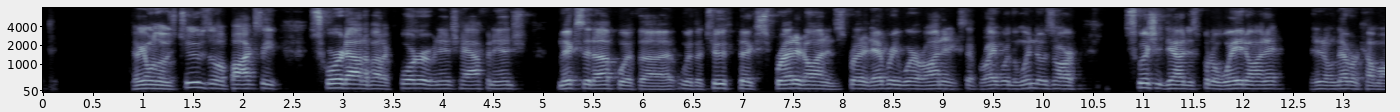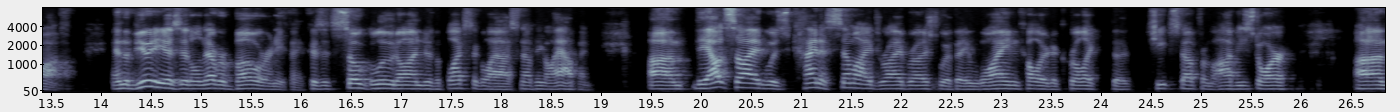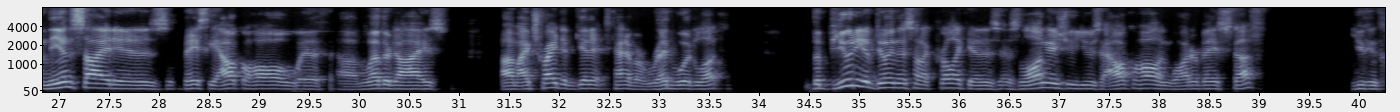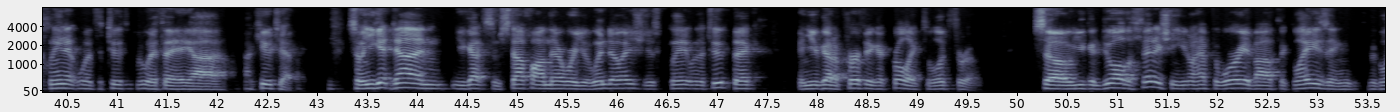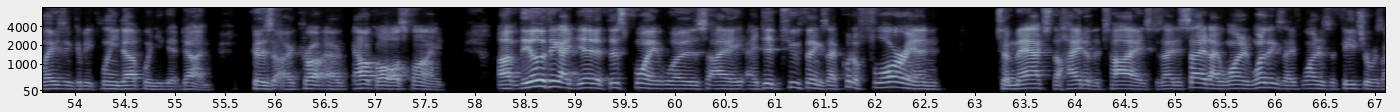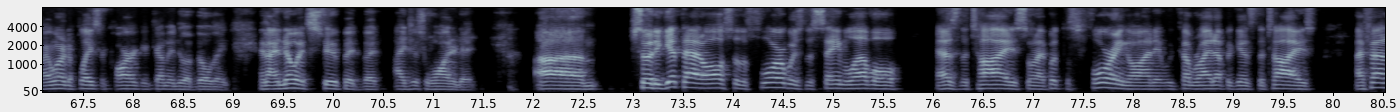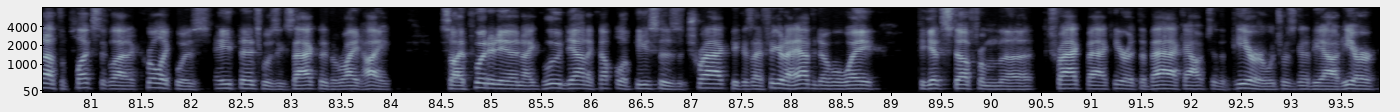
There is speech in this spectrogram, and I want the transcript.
They got one of those tubes of epoxy, squirt out about a quarter of an inch, half an inch, mix it up with a with a toothpick, spread it on, and spread it everywhere on it except right where the windows are squish it down, just put a weight on it, and it'll never come off. And the beauty is it'll never bow or anything because it's so glued onto the plexiglass, nothing will happen. Um, the outside was kind of semi dry brushed with a wine colored acrylic, the cheap stuff from the hobby store. Um, the inside is basically alcohol with uh, leather dyes. Um, I tried to get it kind of a redwood look. The beauty of doing this on acrylic is as long as you use alcohol and water based stuff, you can clean it with a tooth with a uh, a Q-tip. So when you get done, you got some stuff on there where your window is. You just clean it with a toothpick, and you've got a perfect acrylic to look through. So you can do all the finishing. You don't have to worry about the glazing. The glazing can be cleaned up when you get done because uh, alcohol is fine. Uh, the other thing I did at this point was I, I did two things. I put a floor in to match the height of the ties because I decided I wanted one of the things I wanted as a feature was I wanted a place a car could come into a building. And I know it's stupid, but I just wanted it. Um, so to get that also, the floor was the same level as the ties. So when I put this flooring on, it would come right up against the ties. I found out the plexiglass acrylic was eighth inch was exactly the right height. So I put it in. I glued down a couple of pieces of track because I figured I had to have a way to get stuff from the track back here at the back out to the pier, which was going to be out here.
